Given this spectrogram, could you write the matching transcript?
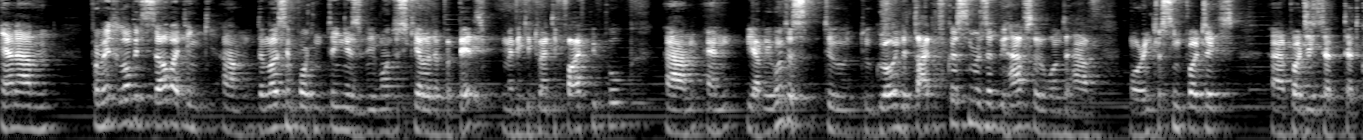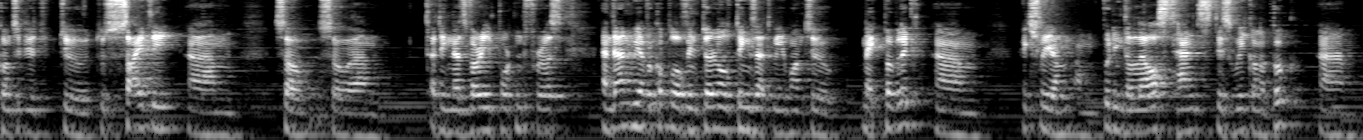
and um, for Made itself, I think um, the most important thing is we want to scale it up a bit, maybe to 25 people. Um, and yeah, we want to, to, to grow in the type of customers that we have. So we want to have more interesting projects, uh, projects that, that contribute to, to society. Um, so, so um, I think that's very important for us. And then we have a couple of internal things that we want to make public. Um, actually, I'm, I'm, putting the last hands this week on a book um,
